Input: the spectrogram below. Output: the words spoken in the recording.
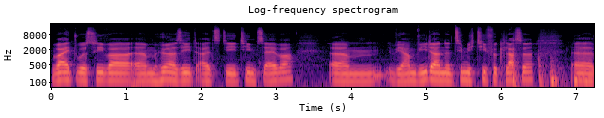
Wide Receiver ähm, höher sieht als die Teams selber. Ähm, wir haben wieder eine ziemlich tiefe Klasse. Äh,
